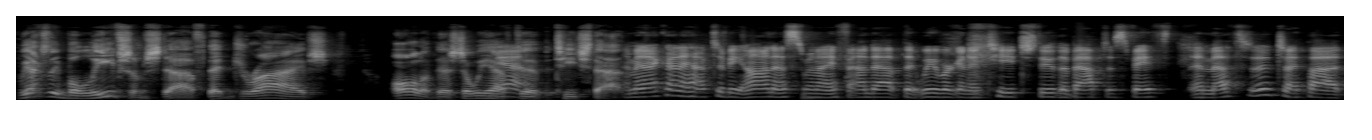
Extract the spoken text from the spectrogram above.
We actually believe some stuff that drives all of this. So we have yeah. to teach that. I mean, I kind of have to be honest. When I found out that we were going to teach through the Baptist Faith and Message, I thought,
